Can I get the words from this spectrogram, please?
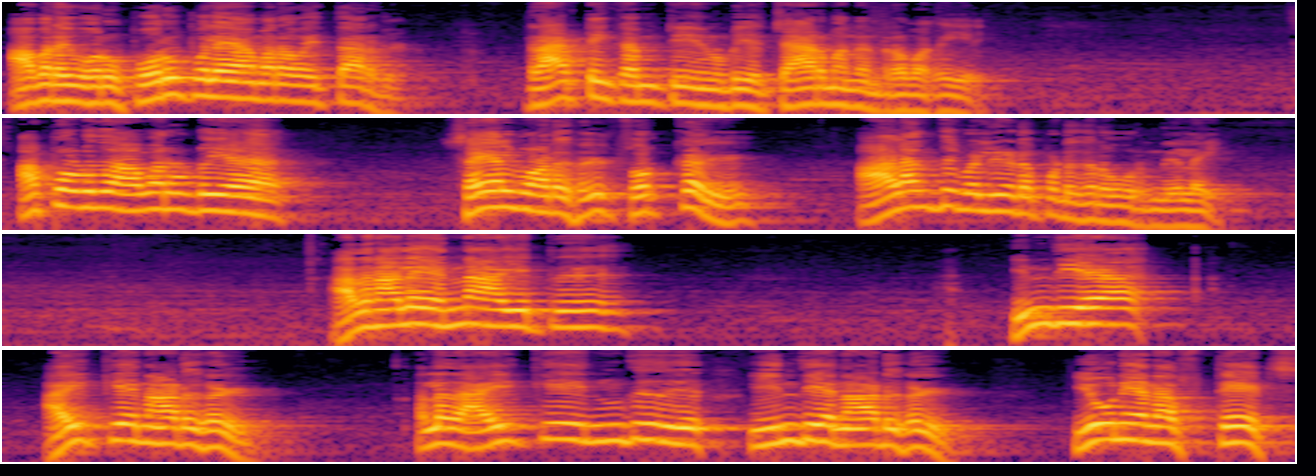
அவரை ஒரு பொறுப்பிலே அமர வைத்தார்கள். டிராப்டிங் கமிட்டியினுடைய சேர்மன் என்ற வகையில். அப்பொழுது அவருடைய செயல்பாடுகள் சொற்கள் அளந்து வெளியிடப்படுகிற ஒரு நிலை. அதனாலே என்ன ஆயிற்று? இந்திய ஐக்கிய நாடுகள் அல்லது ஐக்கிய இந்து இந்திய நாடுகள் யூனியன் ஆஃப் ஸ்டேட்ஸ்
